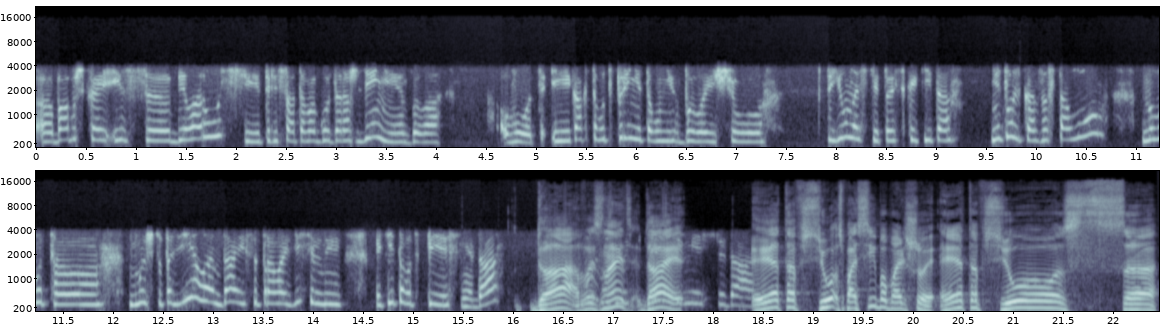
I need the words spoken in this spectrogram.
э, бабушка из э, Беларуси, 30-го года рождения была, вот, и как-то вот принято у них было еще в юности, то есть какие-то не только за столом, но вот э, мы что-то делаем, да, и сопроводительные какие-то вот песни, да. Да, вы знаете, да, вместе, да, это все, спасибо большое, это все с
